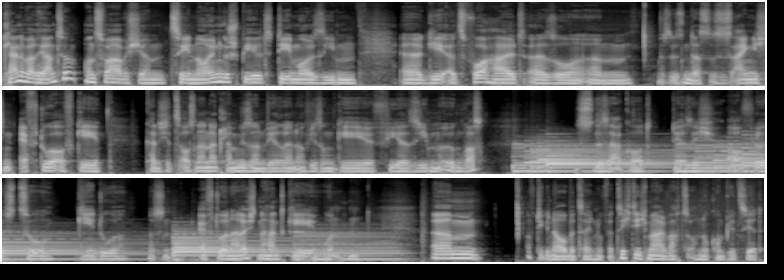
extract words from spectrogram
Eine kleine Variante und zwar habe ich ähm, C9 gespielt, D-Moll 7, äh, G als Vorhalt, also ähm, was ist denn das? Es ist eigentlich ein F-Dur auf G. Kann ich jetzt auseinanderklamüsern, wäre dann irgendwie so ein G4, 7 irgendwas. Das ist dieser Akkord, der sich auflöst zu G-Dur. Das ist ein F-Dur in der rechten Hand, G unten. Ähm, auf die genaue Bezeichnung verzichte ich mal, macht es auch nur kompliziert.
